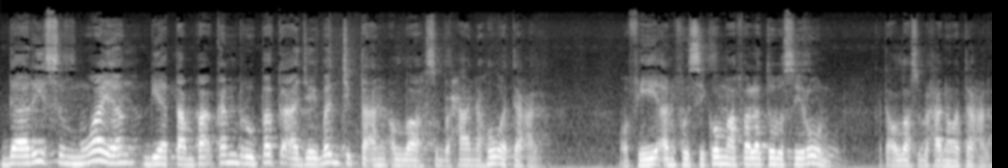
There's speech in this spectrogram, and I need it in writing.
dari semua yang dia tampakkan berupa keajaiban ciptaan Allah Subhanahu wa taala. Wa fi anfusikum afala tubsirun kata Allah Subhanahu wa taala.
